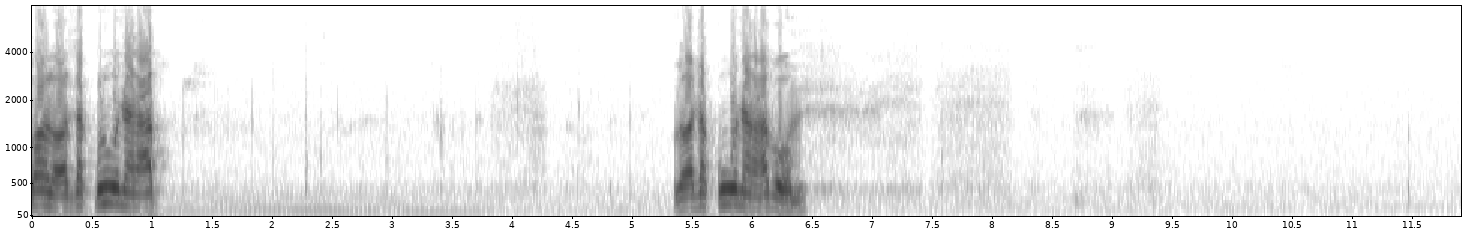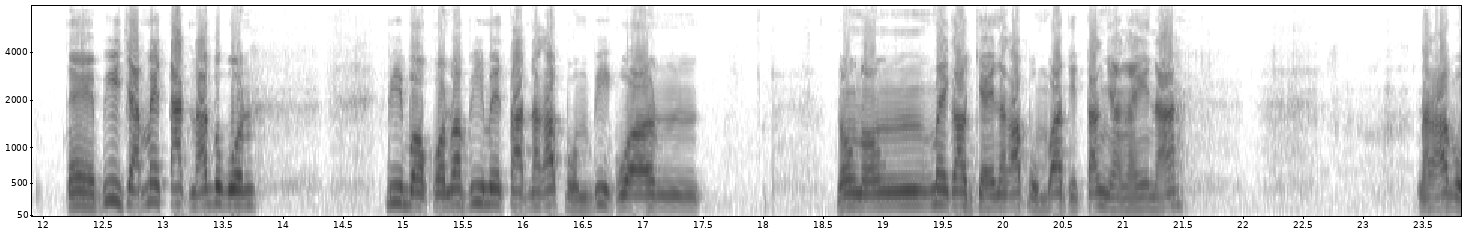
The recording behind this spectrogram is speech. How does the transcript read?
ก็รอสักครู่นะครับ รอสักครู่นะครับผมแต่พี่จะไม่ตัดนะทุกคน พี่บอกก่อนว่าพี่ไม่ตัดนะครับ ผมพี่กลัวน้องๆไม่เข้าใจนะครับ ผมว่าติดตั้งยังไงนะ นะครับผ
